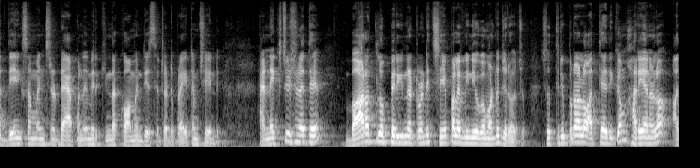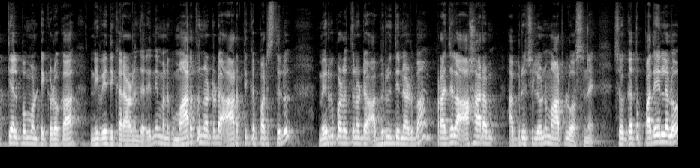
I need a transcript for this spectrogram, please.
అది దేనికి సంబంధించినటువంటి యాప్ అనేది మీరు కింద కామెంట్ చేసేటువంటి ప్రయత్నం చేయండి. అండ్ నెక్స్ట్ విషయం అయితే భారత్లో పెరిగినటువంటి చేపల వినియోగం అంటూ జరగవచ్చు. సో త్రిపురలో అత్యధికం హర్యానాలో అత్యల్పం అంటే ఇక్కడ ఒక నివేదిక రావడం జరిగింది. మనకు మారుతున్నటువంటి ఆర్థిక పరిస్థితులు మెరుగుపడుతున్నటువంటి అభివృద్ధి నడుమ ప్రజల ఆహారం అభిరుచిలోనూ మార్పులు వస్తున్నాయి. సో గత పదేళ్ళలో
